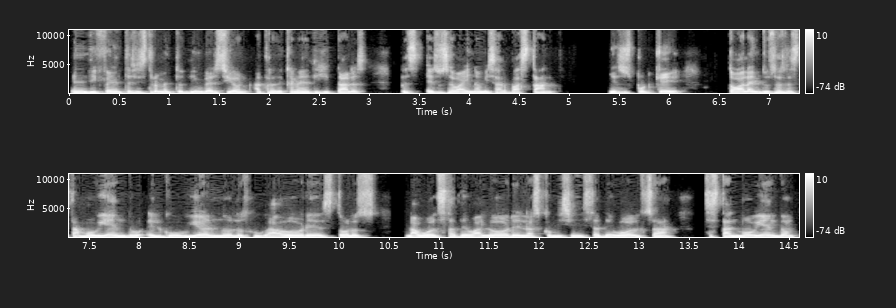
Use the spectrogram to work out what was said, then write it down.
en diferentes instrumentos de inversión a través de canales digitales, pues eso se va a dinamizar bastante. Y eso es porque toda la industria se está moviendo, el gobierno, los jugadores, todos los, la bolsa de valores, las comisionistas de bolsa, se están moviendo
